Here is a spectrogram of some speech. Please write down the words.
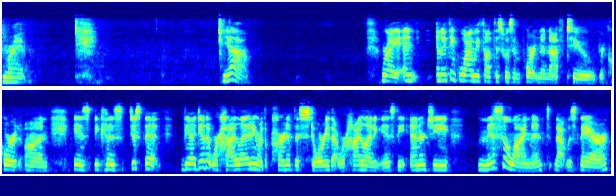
Right. Yeah. Right. And and I think why we thought this was important enough to record on is because just that the idea that we're highlighting or the part of the story that we're highlighting is the energy misalignment that was there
